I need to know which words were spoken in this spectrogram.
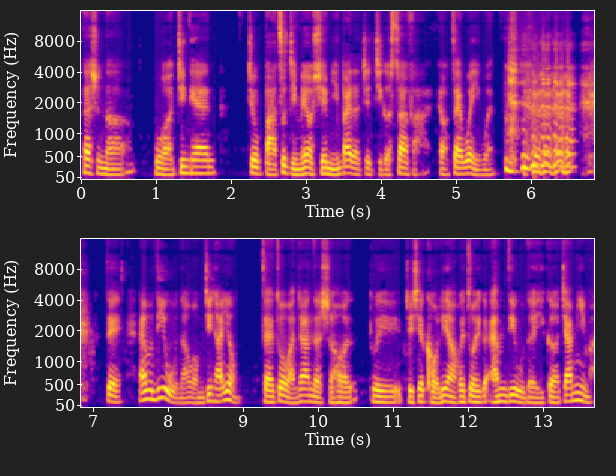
但是呢，我今天就把自己没有学明白的这几个算法要再问一问。对，MD 五呢，我们经常用，在做网站的时候，对这些口令啊会做一个 MD 五的一个加密嘛。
